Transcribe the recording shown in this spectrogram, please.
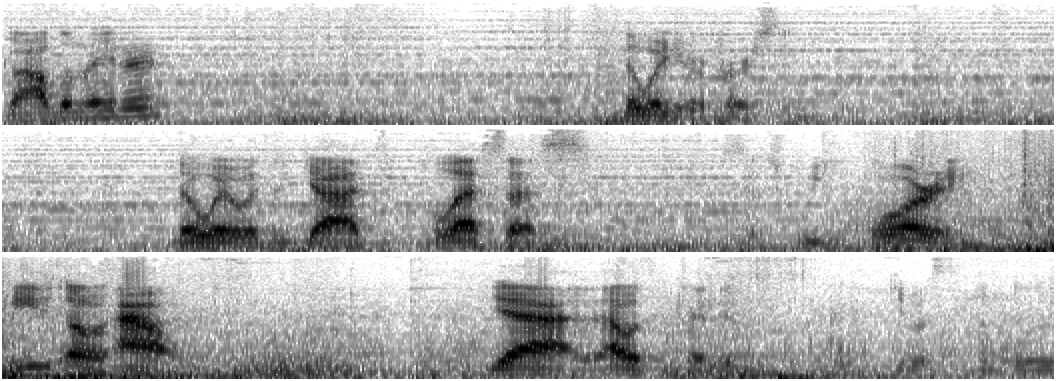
Goblin Raider? No way you're a person. No way would the gods bless us. Such weak quarry. Me oh, ow. Yeah, that was intended. Give us the blues.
